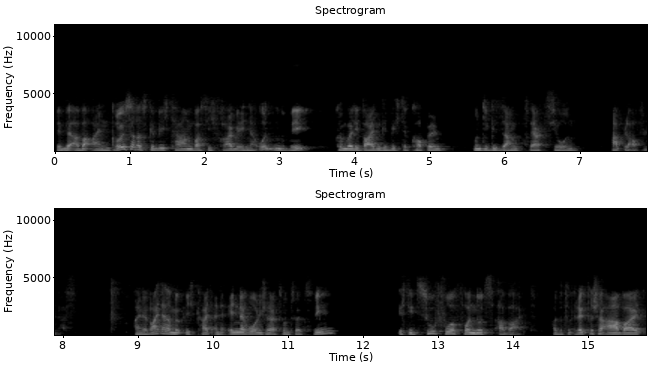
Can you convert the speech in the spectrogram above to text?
Wenn wir aber ein größeres Gewicht haben, was sich freiwillig nach unten bewegt, können wir die beiden Gewichte koppeln und die Gesamtreaktion ablaufen lassen. Eine weitere Möglichkeit, eine enderonische Reaktion zu erzwingen, ist die Zufuhr von Nutzarbeit, also von elektrischer Arbeit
